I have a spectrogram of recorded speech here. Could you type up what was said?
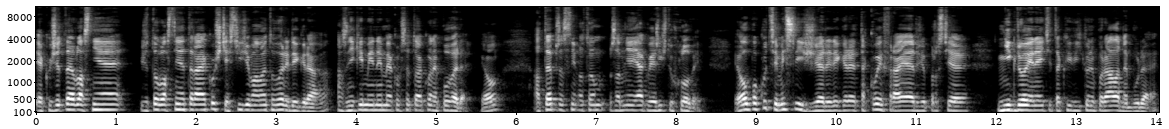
jakože to je vlastně, že to vlastně je teda jako štěstí, že máme toho Ridigra a s někým jiným jako se to jako nepovede, jo? A to je přesně o tom za mě, jak věříš Tuchlovi. Jo, pokud si myslíš, že Ridiger je takový frajer, že prostě nikdo jiný ti takový výkony podávat nebude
